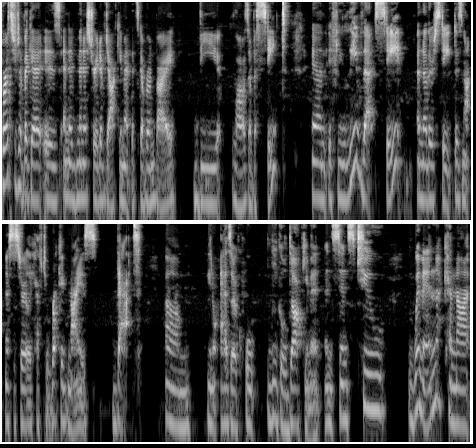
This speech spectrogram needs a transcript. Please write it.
birth certificate is an administrative document that's governed by the laws of a state. And if you leave that state, another state does not necessarily have to recognize that, um, you know, as a quote legal document. And since two women cannot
